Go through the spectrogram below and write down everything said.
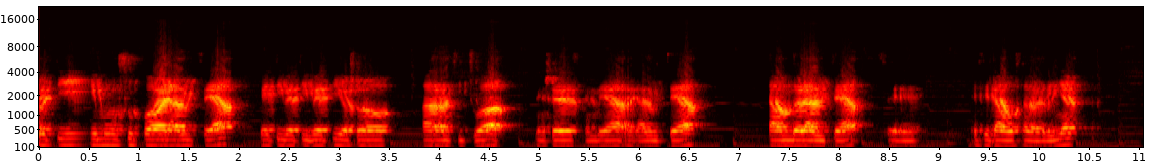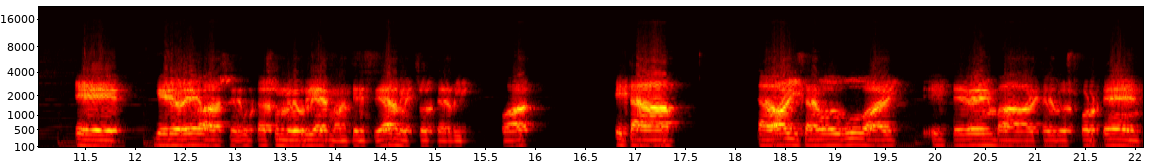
beti musukoa erabiltzea, beti, beti, beti oso garrantzitsua, nese jendea erabiltzea, eta ondo erabiltzea, ze ez dira gauza berdinak. E, gero ere, ba, segurtasun neurriak mantentzea, metro terdikoak. Eta, eta bai, izango dugu, ba, ITV-en, ba, eta Eurosporten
